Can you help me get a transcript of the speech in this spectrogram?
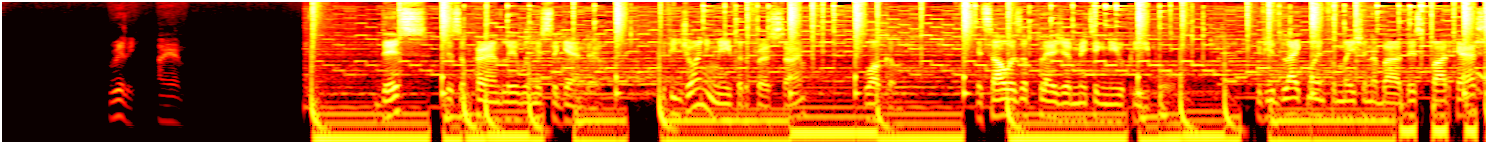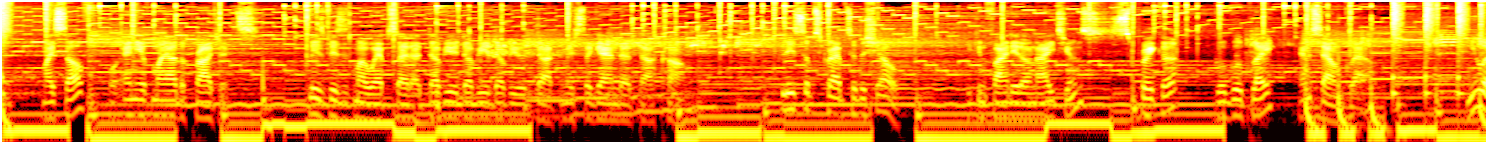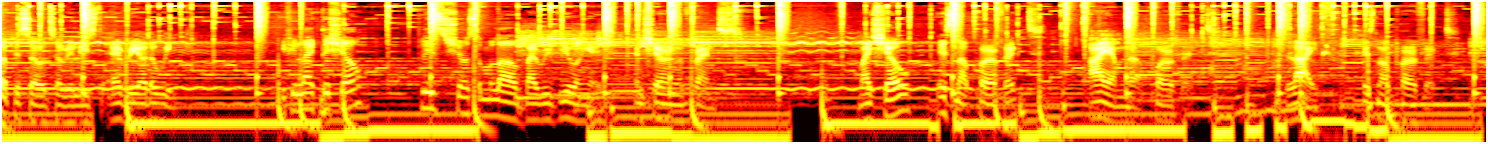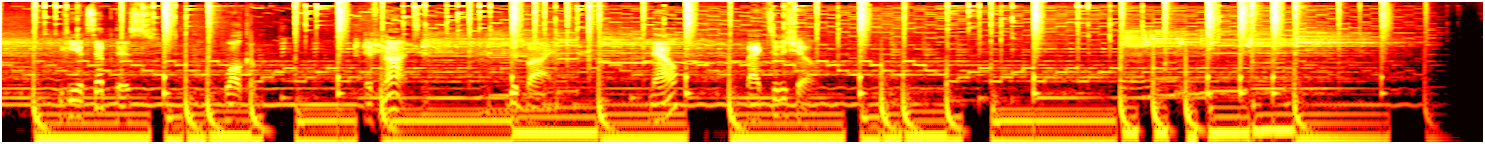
Really, I am. This is apparently with Mr. Gander. If you're joining me for the first time, welcome. It's always a pleasure meeting new people. If you'd like more information about this podcast, myself, or any of my other projects, please visit my website at www.mrgander.com. Please subscribe to the show. You can find it on iTunes, Spreaker, Google Play, and SoundCloud. New episodes are released every other week. If you like the show, please show some love by reviewing it and sharing with friends. My show is not perfect. I am not perfect. Life is not perfect. If you accept this, welcome. If not, goodbye. Now, back to the show.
